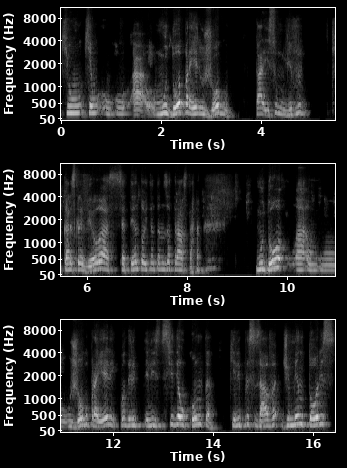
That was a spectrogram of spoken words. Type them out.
que, o, que o, o, a, mudou para ele o jogo, cara, isso é um livro que o cara escreveu há 70, 80 anos atrás, tá? Mudou a, o, o jogo para ele quando ele, ele se deu conta que ele precisava de mentores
